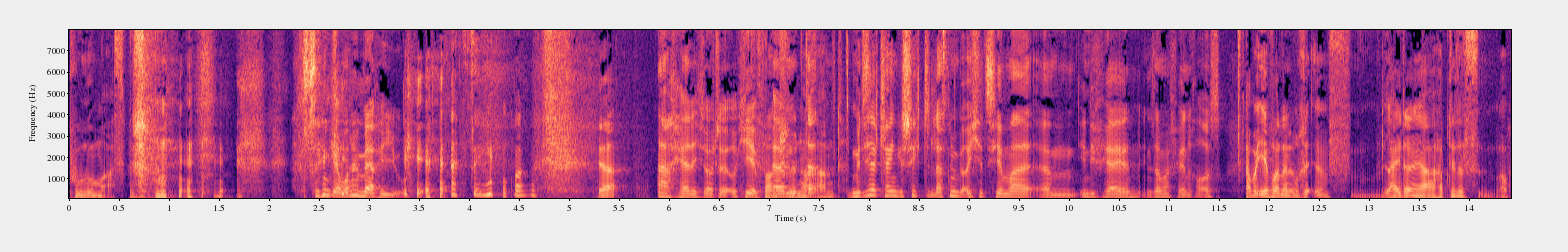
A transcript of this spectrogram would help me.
Bruno Mars. I think I want to marry you. I think I want. Yeah. Ach, herrlich, Leute. Okay, ähm, Das war ein schöner Abend. Mit dieser kleinen Geschichte lassen wir euch jetzt hier mal ähm, in die Ferien, in Sommerferien raus. Aber ihr war dann äh, leider ja, habt ihr das auch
